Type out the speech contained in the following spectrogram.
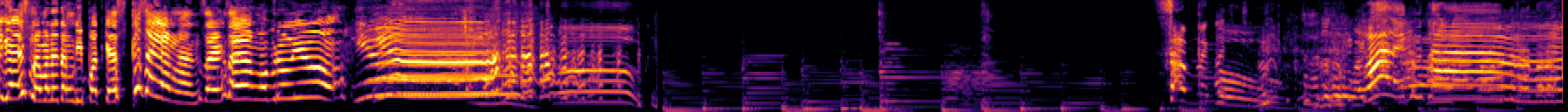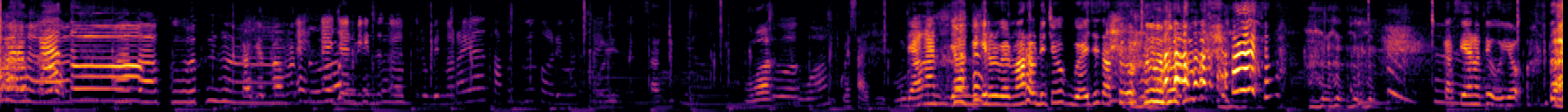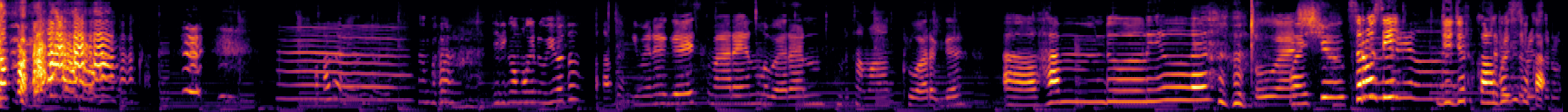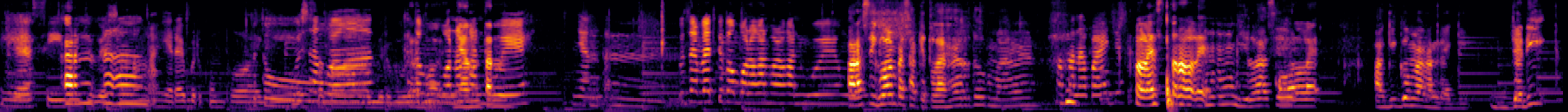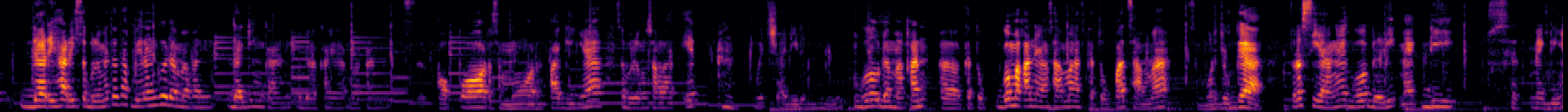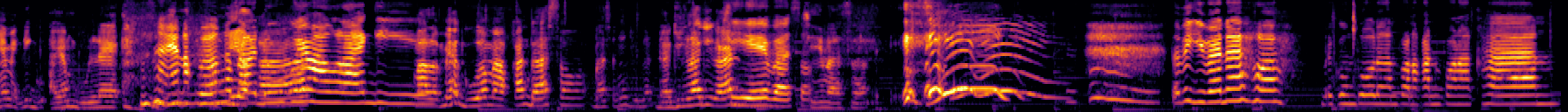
Hai guys, selamat datang di podcast kesayangan. Sayang-sayang ngobrol yuk. Assalamualaikum. Waalaikumsalam warahmatullahi wabarakatuh. takut Kaget banget Eh, tuh. eh jangan bikin uh, Ruben marah ya. Takut gue kalau dia marah Oh kayak iya, gitu. Sagi. Buah. Kue saji. jangan jangan bikin Ruben marah udah cukup gue aja satu kasihan nanti Uyo tetap Jadi ngomongin Uyo tuh apa kabar? gimana guys kemarin lebaran bersama keluarga Alhamdulillah. Wah, Seru sih, jujur kalau gue sih seru, suka. seru. iya sih Karena- gue juga senang akhirnya berkumpul lagi. Gue senang banget ketemu ponakan gue. Nyanten. Hmm. Gue senang banget ketemu ponakan-ponakan gue. yang Parah sih gue sampai sakit leher tuh kemarin. Makan apa aja. kolesterol ya Mm-mm, gila sih. Oleh. Pagi gue makan daging. Jadi dari hari sebelumnya tuh takbiran gue udah makan daging kan, udah kayak makan opor, semur. Paginya sebelum sholat id, which I didn't do, gue udah makan eh, ketup, gue makan yang sama ketupat sama semur juga. Terus siangnya gue beli McD. McD-nya McD ayam gulai. enak banget Iya aduh kan? gue mau lagi Malamnya gue makan bakso. Baksonya juga daging lagi kan. cie baso Cie bakso. tapi gimana loh berkumpul dengan ponakan-ponakan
